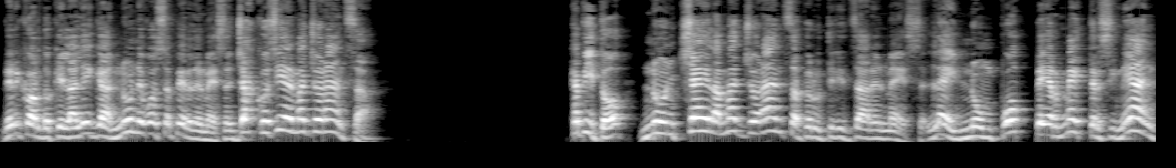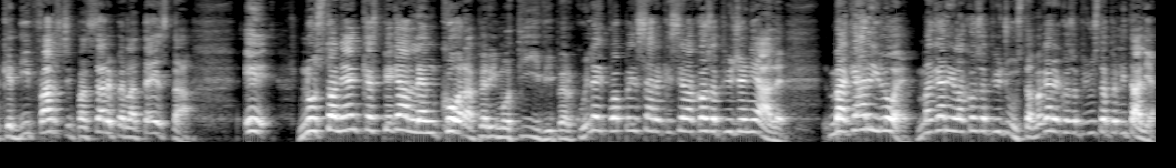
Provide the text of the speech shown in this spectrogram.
Le ricordo che la Lega non ne vuol sapere del MES. Già così è maggioranza. Capito? Non c'è la maggioranza per utilizzare il MES. Lei non può permettersi neanche di farsi passare per la testa. E non sto neanche a spiegarle ancora per i motivi per cui lei può pensare che sia la cosa più geniale. Magari lo è, magari è la cosa più giusta, magari è la cosa più giusta per l'Italia,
